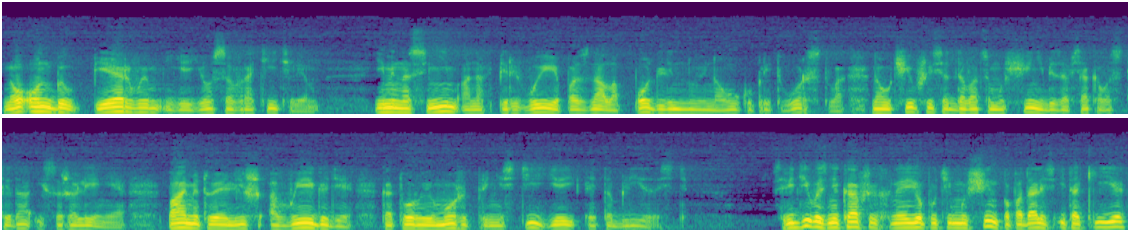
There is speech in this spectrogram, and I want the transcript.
Но он был первым ее совратителем — Именно с ним она впервые познала подлинную науку притворства, научившись отдаваться мужчине безо всякого стыда и сожаления, памятуя лишь о выгоде, которую может принести ей эта близость. Среди возникавших на ее пути мужчин попадались и такие,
